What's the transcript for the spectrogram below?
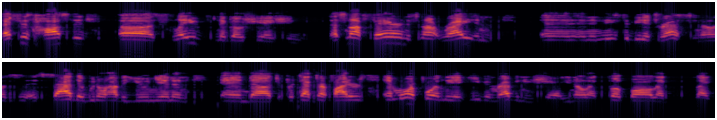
that's just hostage uh, slave negotiation. That's not fair and it's not right. And and, and it needs to be addressed. You know, it's, it's sad that we don't have a union and and uh, to protect our fighters, and more importantly, an even revenue share. You know, like football, like like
